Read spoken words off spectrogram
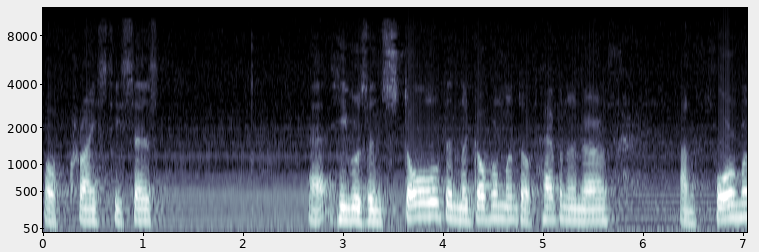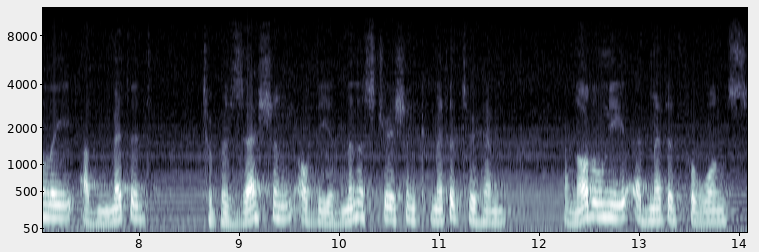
of Christ, he says, uh, he was installed in the government of heaven and earth and formally admitted to possession of the administration committed to him, and not only admitted for once,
